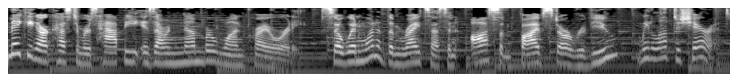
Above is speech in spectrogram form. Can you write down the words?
Making our customers happy is our number one priority. So when one of them writes us an awesome five star review, we love to share it.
